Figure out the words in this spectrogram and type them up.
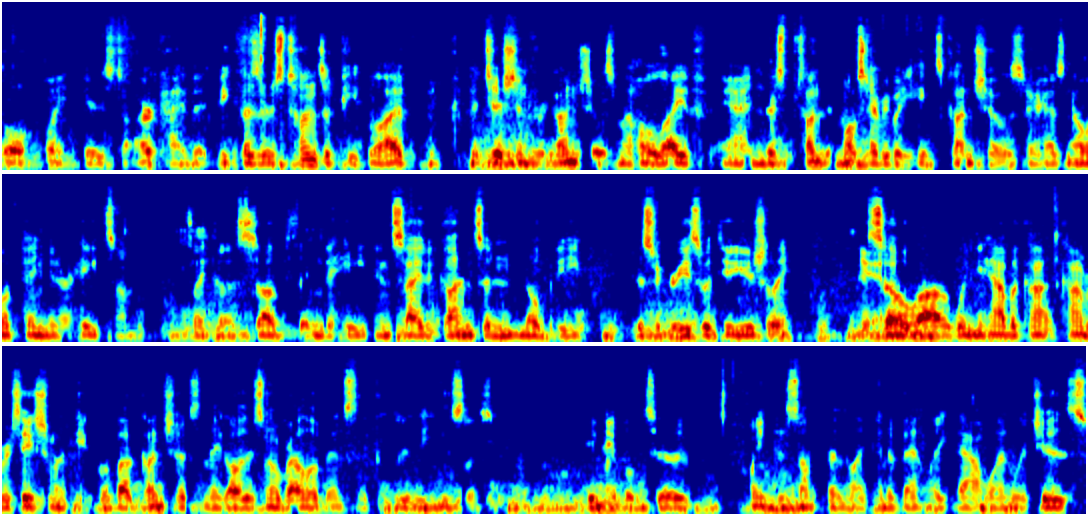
whole point is to archive it because there's tons of people. I've petitioned for gun shows my whole life, and there's tons. Most everybody hates gun shows. There has no opinion or hates them. It's like a sub thing to hate inside of guns, and nobody disagrees with you usually. Yeah. So uh, when you have a con- conversation with people about gun shows and they go, "There's no relevance," they're completely useless. Being able to point to something like an event like that one, which is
